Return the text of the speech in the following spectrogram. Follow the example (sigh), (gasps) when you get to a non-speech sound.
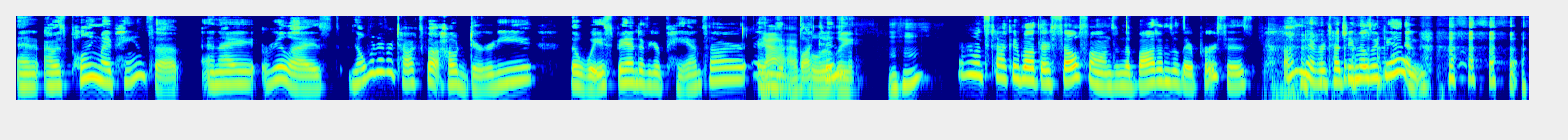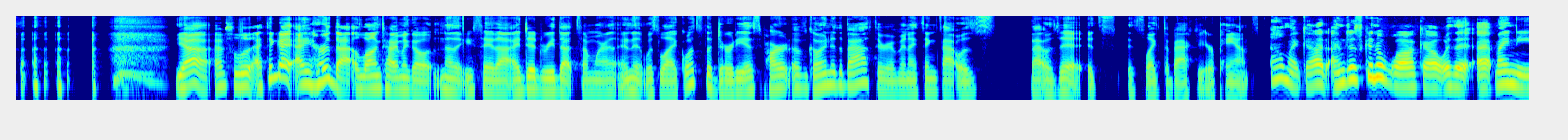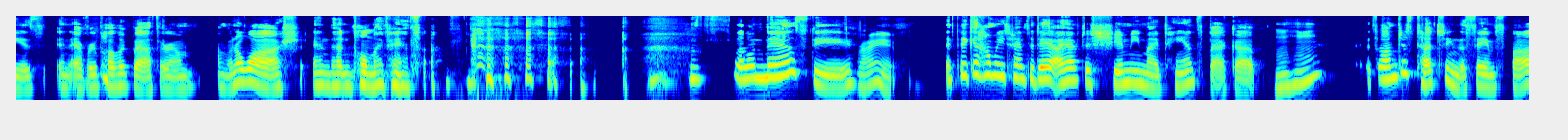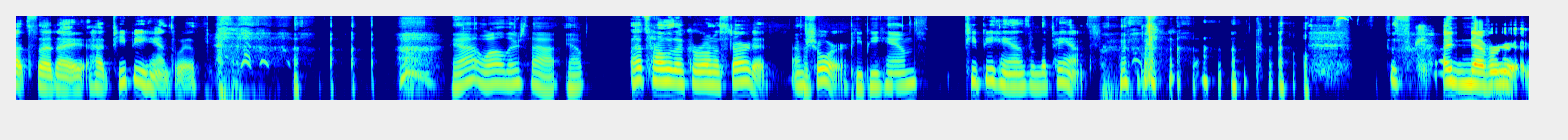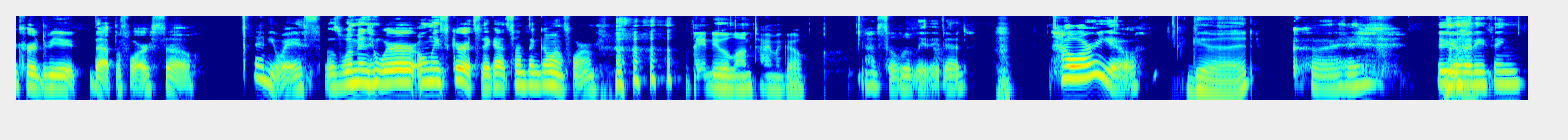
and I was pulling my pants up and I realized no one ever talks about how dirty the waistband of your pants are and yeah, your absolutely. Mm-hmm. Everyone's talking about their cell phones and the bottoms of their purses. I'm never touching those again. (laughs) yeah, absolutely. I think I, I, heard that a long time ago. Now that you say that, I did read that somewhere, and it was like, "What's the dirtiest part of going to the bathroom?" And I think that was that was it. It's it's like the back of your pants. Oh my god, I'm just gonna walk out with it at my knees in every (laughs) public bathroom. I'm gonna wash and then pull my (laughs) pants up. so nasty. Right. I think of how many times a day I have to shimmy my pants back up. Mm-hmm. So I'm just touching the same spots that I had pee pee hands with. (laughs) yeah, well, there's that. Yep. That's how the corona started, I'm the sure. Pee pee hands? pee pee hands in the pants. (laughs) Just, I never occurred to me that before. So, anyways, those women who wear only skirts, they got something going for them. (laughs) they knew a long time ago. Absolutely, they did. How are you? Good. Good. (laughs) Do you have anything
